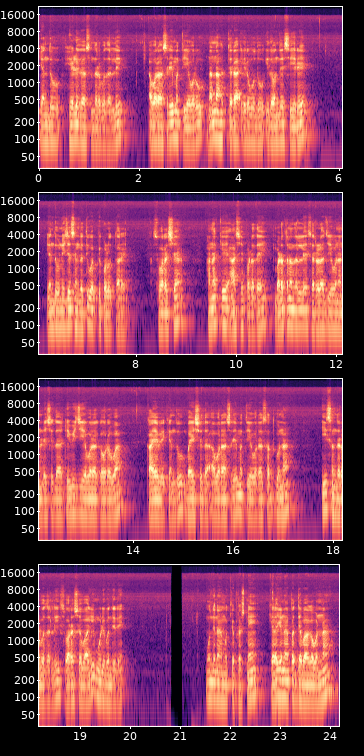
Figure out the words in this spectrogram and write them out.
ಎಂದು ಹೇಳಿದ ಸಂದರ್ಭದಲ್ಲಿ ಅವರ ಶ್ರೀಮತಿಯವರು, ನನ್ನ ಹತ್ತಿರ ಇರುವುದು ಇದೊಂದೇ ಸೀರೆ ಎಂದು ನಿಜ ಸಂಗತಿ ಒಪ್ಪಿಕೊಳ್ಳುತ್ತಾರೆ. ಸ್ವರಶ ಹಣಕ್ಕೆ ಆಸೆ ಪಡದೆ ಬಡತನದಲ್ಲೇ ಸರಳ ಜೀವನ ನಡೆಸಿದ ಡಿವಿಜಿಯವರ ಗೌರವ ಕಾಯಬೇಕೆಂದು ಬಯಸಿದ ಅವರ ಶ್ರೀಮತಿಯವರ ಸದ್ಗುಣ ಈ ಸಂದರ್ಭದಲ್ಲಿ ಸ್ವರಶವಾಗಿ ಮೂಡಿಬಂದಿದೆ. ಮುಂದಿನ ಮುಖ್ಯ ಪ್ರಶ್ನೆ, ಕೆಳಗಿನ ಪದ್ಯಭಾಗವನ್ನು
